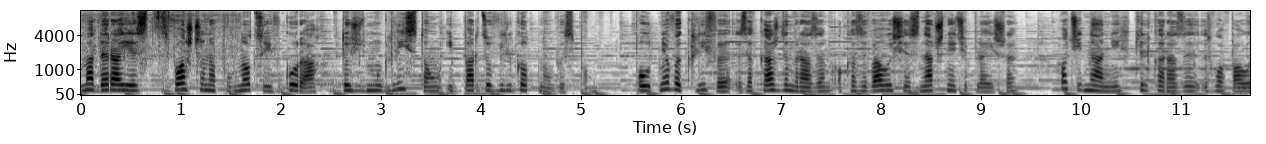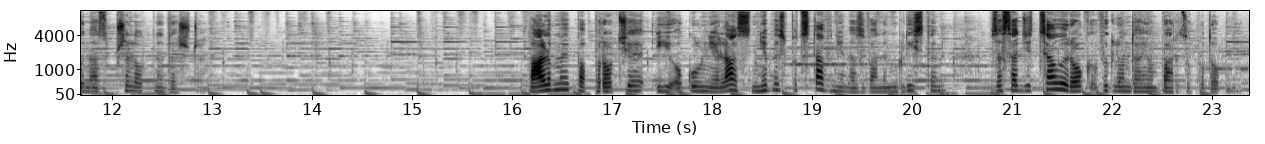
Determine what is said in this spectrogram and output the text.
Madera jest, zwłaszcza na północy i w górach, dość mglistą i bardzo wilgotną wyspą. Południowe klify za każdym razem okazywały się znacznie cieplejsze, choć i na nich kilka razy złapały nas przelotne deszcze. Palmy, paprocie i ogólnie las, nie bezpodstawnie nazwany mglistym, w zasadzie cały rok wyglądają bardzo podobnie.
